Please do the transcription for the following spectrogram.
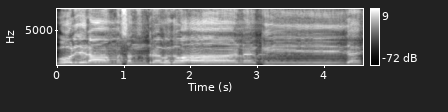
બોલ જય રામચંદ્ર ભગવાન કી જય.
